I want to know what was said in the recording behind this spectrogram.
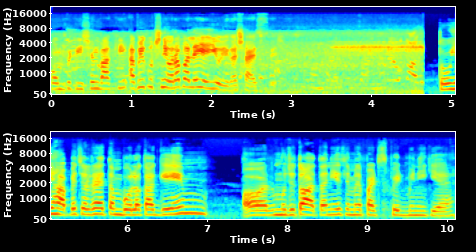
कंपटीशन बाकी। अभी कुछ नहीं हो रहा पहले यही होएगा शायद से। तो यहाँ पे चल रहा है तंबोला का गेम और मुझे तो आता नहीं है इसलिए मैंने पार्टिसिपेट भी नहीं किया है।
